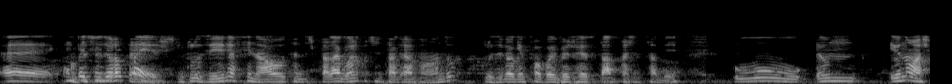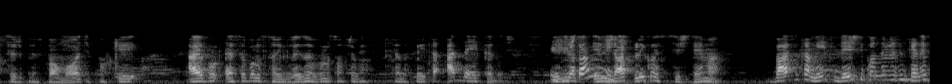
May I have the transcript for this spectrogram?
é, competições europeias. Inclusive, a final sendo disputada agora que a gente está gravando. Inclusive, alguém, por favor, veja o resultado para a gente saber. O, eu, eu não acho que seja o principal mote, porque essa evolução inglesa é uma evolução que já vem sendo feita há décadas. Eles já, Justamente. eles já aplicam esse sistema basicamente desde quando eles entendem,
